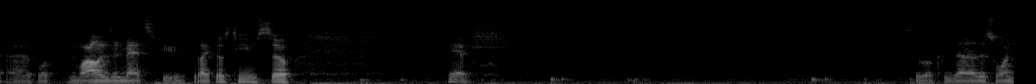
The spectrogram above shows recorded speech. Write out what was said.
uh, as well as Marlins and Mets if you, if you like those teams. So, yeah. see what comes out of this one.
